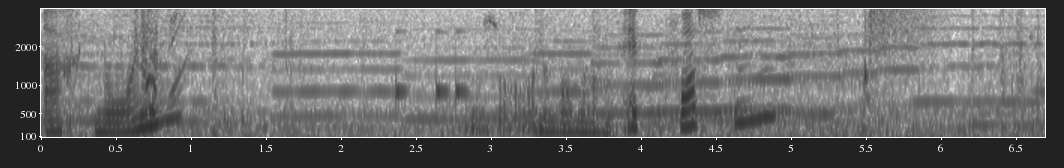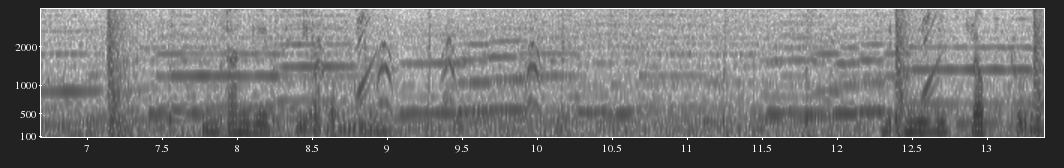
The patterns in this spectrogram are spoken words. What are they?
8, 9. So, dann brauchen wir noch einen Eckpfosten. Und dann geht's hier rum. Irgendwie sieht es, glaube ich, doof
